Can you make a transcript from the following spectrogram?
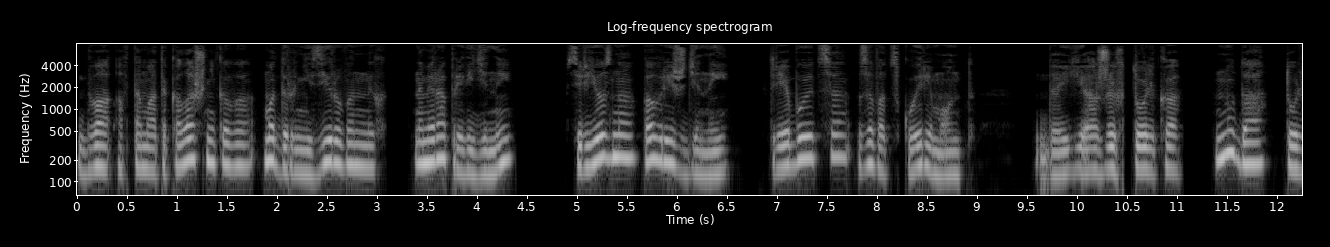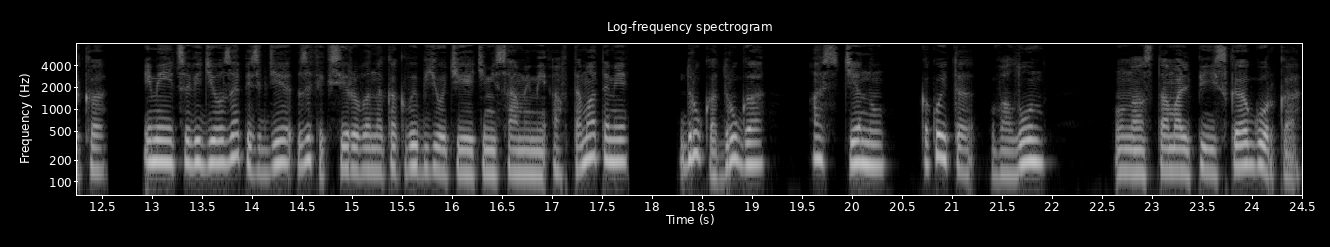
Два автомата Калашникова, модернизированных, номера приведены, серьезно повреждены. Требуется заводской ремонт. Да я же их только... Ну да, только. Имеется видеозапись, где зафиксировано, как вы бьете этими самыми автоматами друг от друга, а стену, какой-то валун. У нас там альпийская горка,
